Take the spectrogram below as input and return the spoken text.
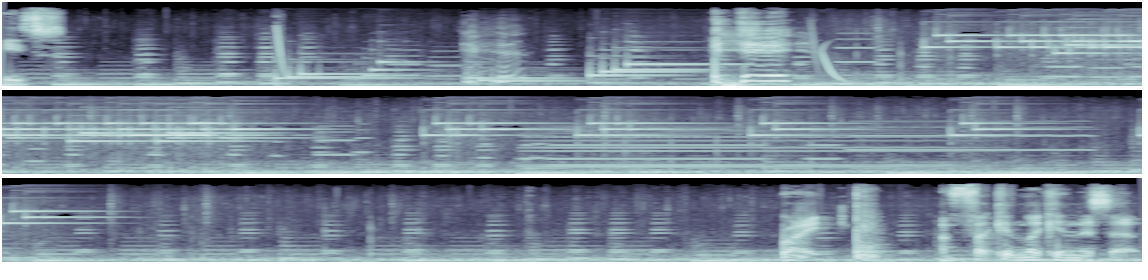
Rupees. right, I'm fucking looking this up.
